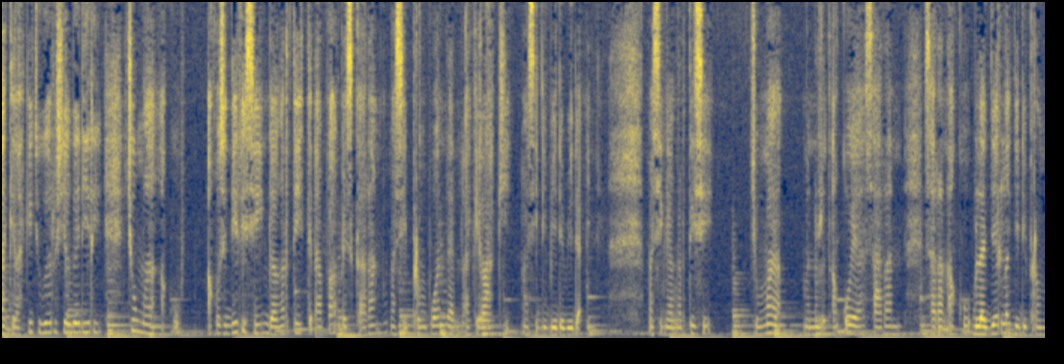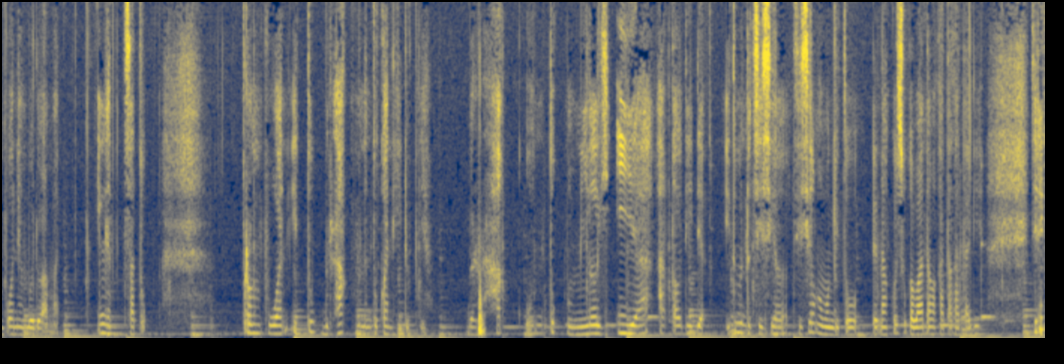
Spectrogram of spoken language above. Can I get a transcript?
Laki-laki juga harus jaga diri. Cuma aku aku sendiri sih nggak ngerti kenapa sampai sekarang masih perempuan dan laki-laki masih dibeda-bedain masih nggak ngerti sih. Cuma menurut aku ya saran saran aku belajarlah jadi perempuan yang bodoh amat. Ingat satu perempuan itu berhak menentukan hidupnya. Berhak untuk memilih iya atau tidak. Itu menurut Sisil. Sisil ngomong gitu dan aku suka banget sama kata-kata dia. Jadi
